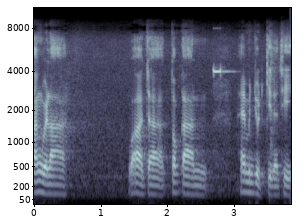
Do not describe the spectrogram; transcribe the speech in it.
ตั้งเวลาว่าจะต้องการให้มันหยุดกี่นาที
